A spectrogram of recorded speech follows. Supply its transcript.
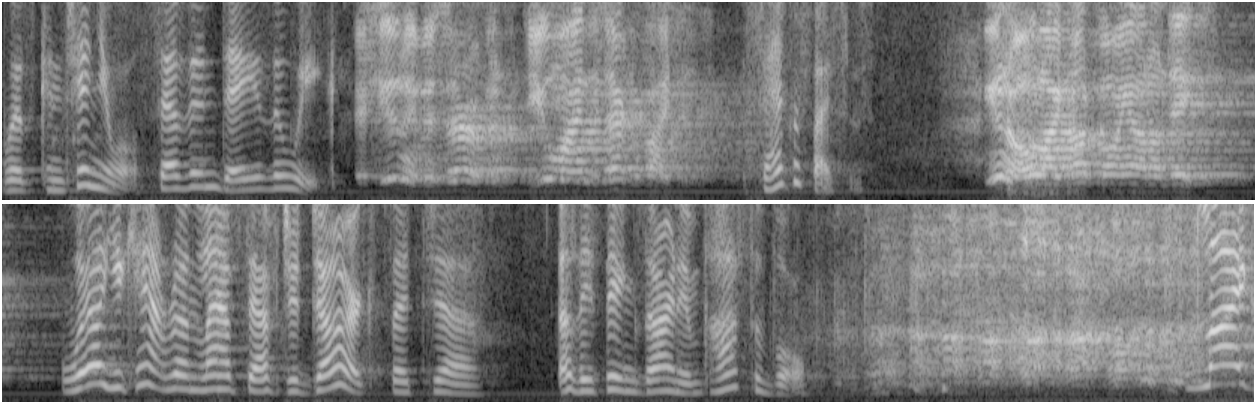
was continual, seven days a week. Excuse me, Miss Serafin. Do you mind the sacrifices? Sacrifices. You know, like not going out on dates. Well, you can't run laps after dark, but uh, other things aren't impossible. like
